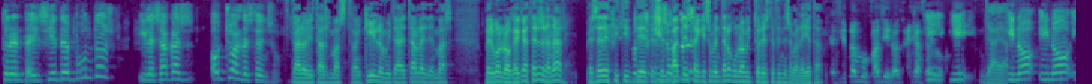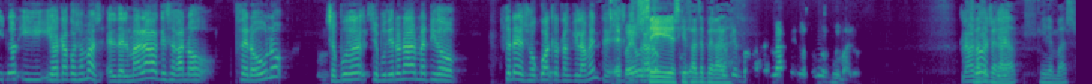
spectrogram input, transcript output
37 puntos y le sacas 8 al descenso. Claro, y estás más tranquilo, mitad de tabla y demás. Pero bueno, lo que hay que hacer es ganar. Ese déficit de tres empates hay que solventarlo con una victoria este fin de semana, ya está. Decirlo es muy fácil, hay que hacerlo. Y, y, no, y no, y no, y, otra cosa más, el del Málaga que se ganó 0-1, mm. se pudo, se pudieron haber metido tres o cuatro tranquilamente. sí, es que falta pegada. Pero somos muy malos. Claro, es pegada. Miren más.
